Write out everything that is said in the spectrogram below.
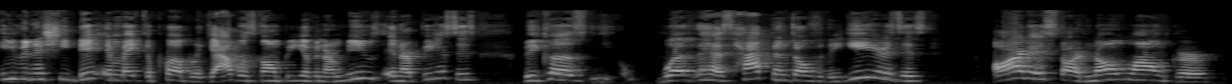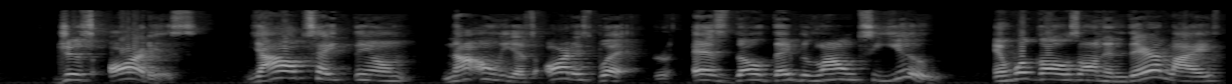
even if she didn't make it public, y'all was gonna be in her music, in her business, because what has happened over the years is artists are no longer just artists. Y'all take them not only as artists, but as though they belong to you and what goes on in their life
